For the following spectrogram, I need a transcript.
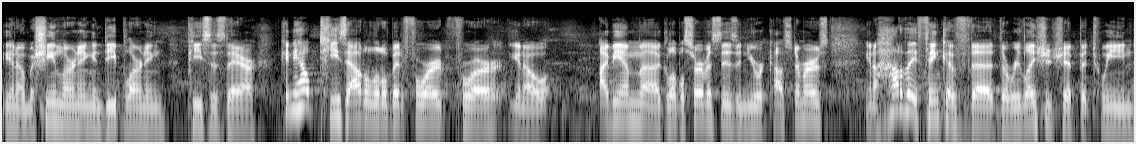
you know, machine learning and deep learning pieces there. Can you help tease out a little bit for, it for you know, IBM uh, Global Services and your customers, you know, how do they think of the, the relationship between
